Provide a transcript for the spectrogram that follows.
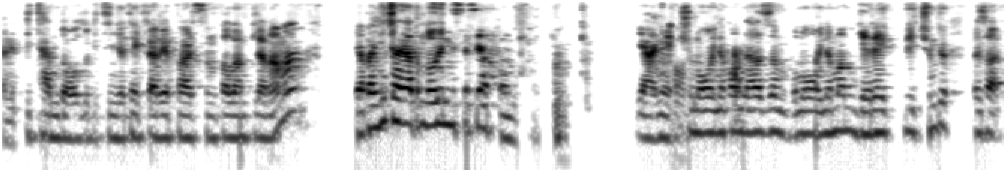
Hani biten de oldu bitince tekrar yaparsın falan filan ama ya ben hiç hayatımda oyun listesi yapmamıştım. Yani Abi. şunu oynamam lazım, bunu oynamam gerekli. Çünkü mesela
